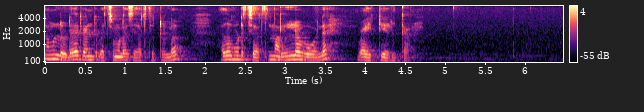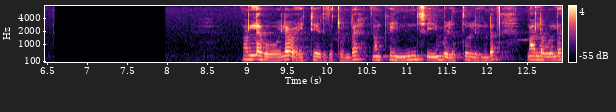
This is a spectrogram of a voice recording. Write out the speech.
നമ്മളിവിടെ രണ്ട് പച്ചമുളക് ചേർത്തിട്ടുള്ളൂ. അതും കൂടെ ചേർത്ത് നല്ലപോലെ വഴറ്റിയെടുക്കാം നല്ലപോലെ വഴറ്റിയെടുത്തിട്ടുണ്ട് നമുക്ക് ഇഞ്ചിയും വെളുത്തുള്ളിയും കൂടെ നല്ലപോലെ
